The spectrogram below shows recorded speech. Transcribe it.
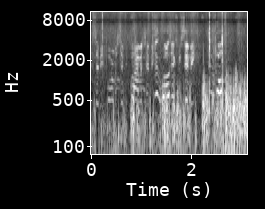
75, 75, 76, 5, 76, 76, 76, 76, 76, 76,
